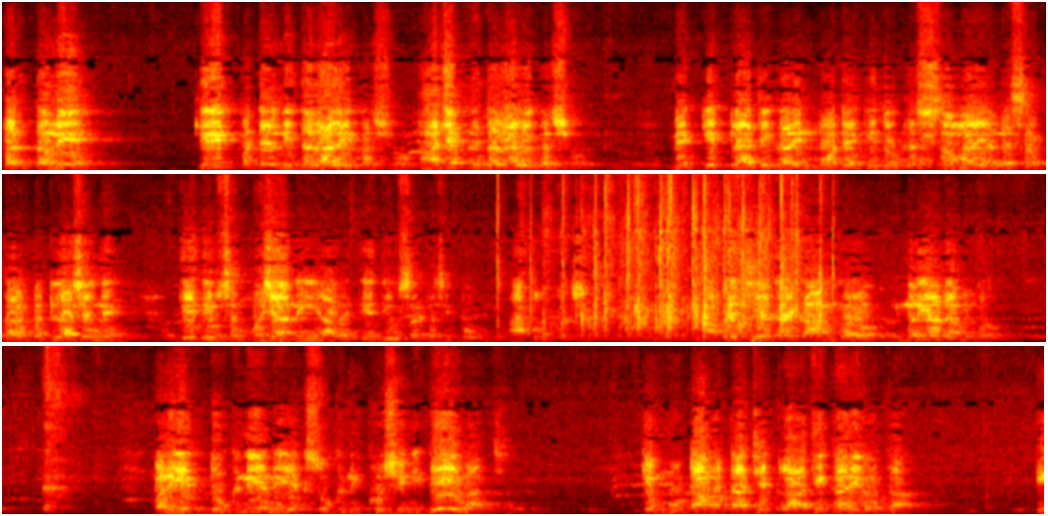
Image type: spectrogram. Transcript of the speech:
પણ તમે કિરીટ પટેલની દલાલી કરશો, ભાજપની દલાલી કરશો. મેં કેટલા અધિકારી મોઢે કીધું કે સમય અને સરકાર બદલાશે ને તે દિવસે મજા નહીં આવે, તે દિવસે પછી બહુ આકરું પડશે. આપણે જે કઈ કામ કરો મર્યાદામાં કરો. પણ એક દુઃખની અને એક સુખની ખુશીની બે વાત છે. કે મોટા મોટા જેટલા અધિકારી હતા, એ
